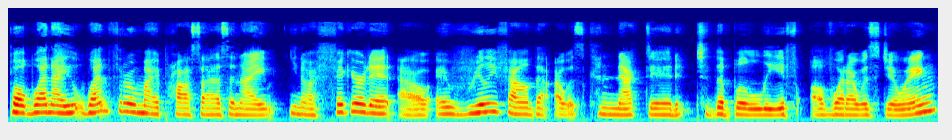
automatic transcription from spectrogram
but when I went through my process and I, you know, I figured it out, I really found that I was connected to the belief of what I was doing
